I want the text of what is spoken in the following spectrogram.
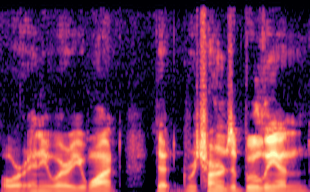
or anywhere you want that returns a boolean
